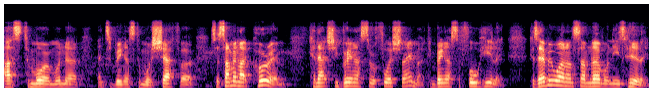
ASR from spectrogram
us to more Amunah and to bring us to more Shefa. So something like Purim can actually bring us to a full Shlema, can bring us to full healing. Because everyone on some level needs healing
